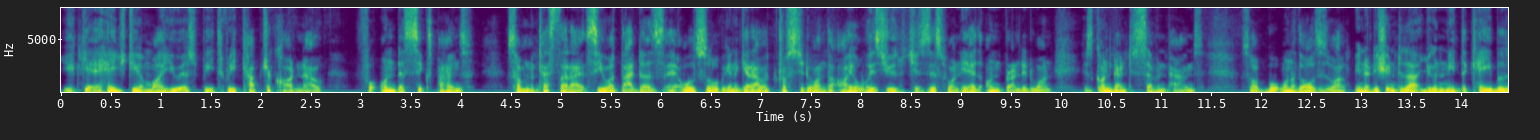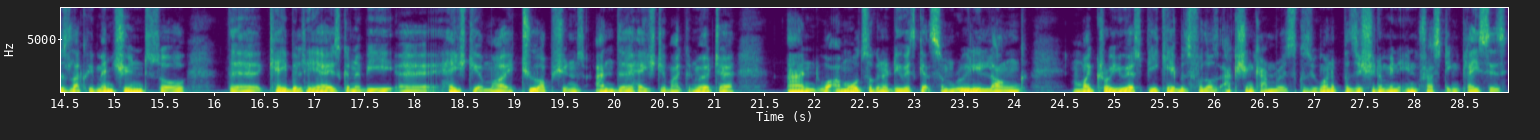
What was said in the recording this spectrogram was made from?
You can get a HDMI USB 3 capture card now for under £6. So I'm going to test that out, see what that does. Uh, also, we're going to get our trusted one that I always use, which is this one here, the unbranded one. It's gone down to £7. So I bought one of those as well. In addition to that, you're going to need the cables like we mentioned. So the cable here is going to be uh, HDMI, two options, and the HDMI converter. And what I'm also going to do is get some really long micro USB cables for those action cameras because we want to position them in interesting places.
